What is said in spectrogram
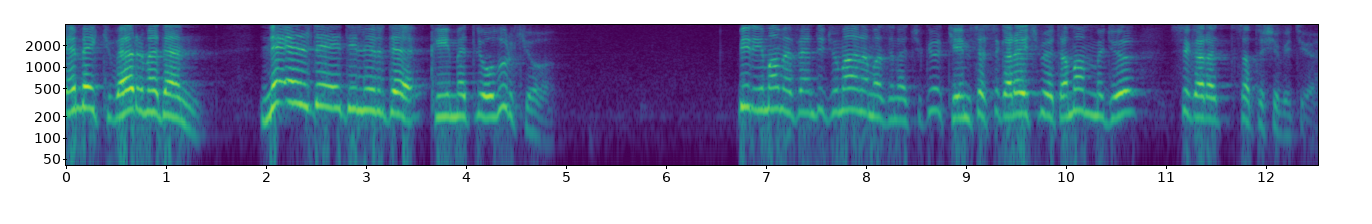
Emek vermeden ne elde edilir de kıymetli olur ki o? Bir imam efendi cuma namazına çıkıyor, kimse sigara içmiyor tamam mı diyor, sigara satışı bitiyor.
